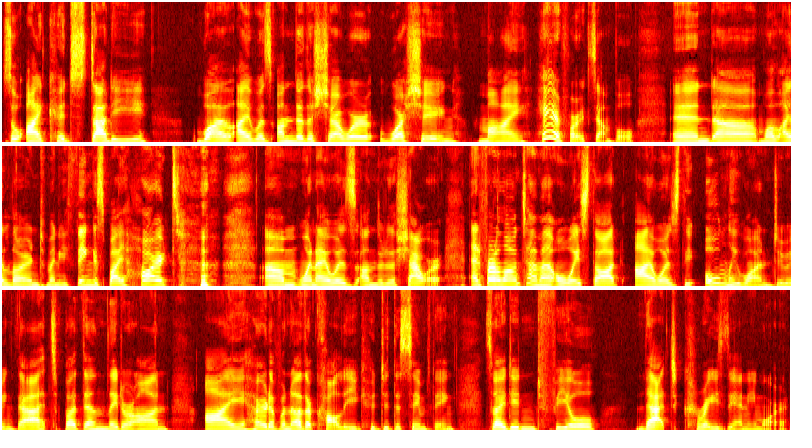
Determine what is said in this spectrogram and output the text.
so I could study while I was under the shower washing my hair, for example. And uh, well, I learned many things by heart um, when I was under the shower. And for a long time, I always thought I was the only one doing that. But then later on, I heard of another colleague who did the same thing. So I didn't feel that crazy anymore.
